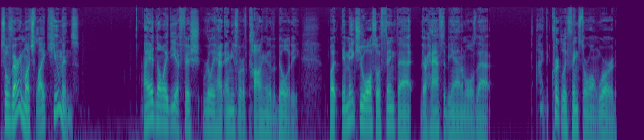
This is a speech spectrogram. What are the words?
so very much like humans I had no idea fish really had any sort of cognitive ability. But it makes you also think that there have to be animals that I, critically think's the wrong word,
